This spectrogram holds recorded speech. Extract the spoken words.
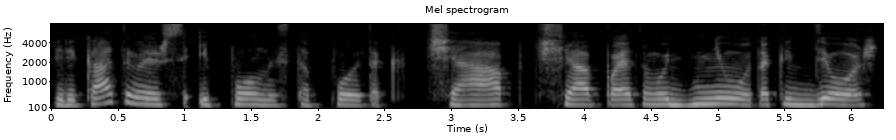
перекатываешься и полной стопой так чап-чап по этому дню так идешь.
